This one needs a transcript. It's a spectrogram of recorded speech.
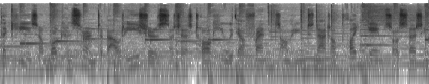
The kids are more concerned about issues such as talking with their friends on the internet or playing games or searching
